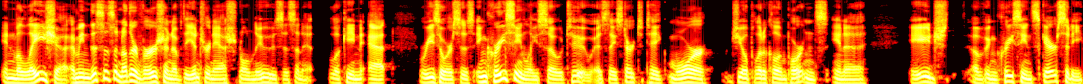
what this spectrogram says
in Malaysia, I mean, this is another version of the international news, isn't it? Looking at resources, increasingly so too, as they start to take more geopolitical importance in a age of increasing scarcity.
